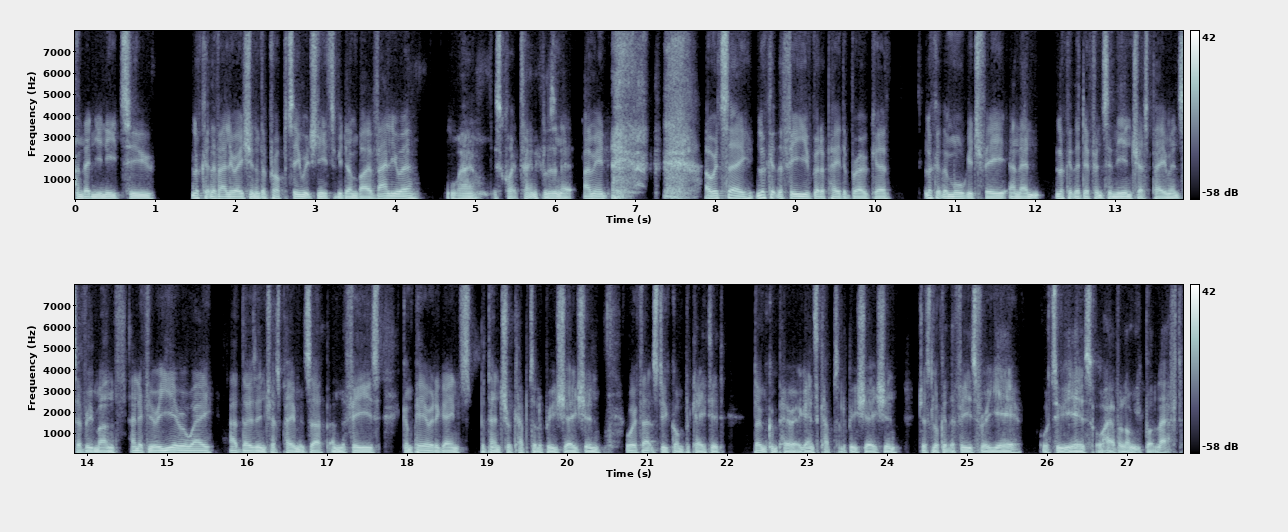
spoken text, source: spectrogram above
and then you need to look at the valuation of the property, which needs to be done by a valuer. Wow, it's quite technical, isn't it? I mean, I would say look at the fee you've got to pay the broker, look at the mortgage fee, and then look at the difference in the interest payments every month. And if you're a year away, add those interest payments up and the fees, compare it against potential capital appreciation. Or if that's too complicated, don't compare it against capital appreciation. Just look at the fees for a year or two years or however long you've got left.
